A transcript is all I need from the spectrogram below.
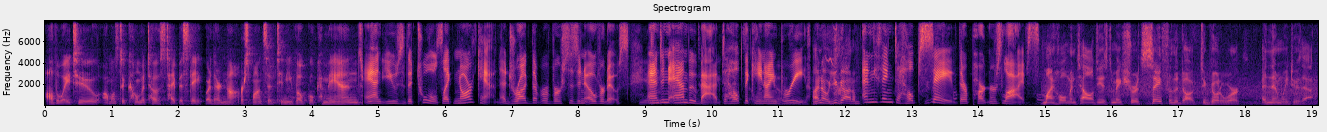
all the way to almost a comatose type of state where they're not responsive to any vocal commands. and use the tools like Narcan, a drug that reverses an overdose, and an ambu bag to help the canine breathe. I know, you got them. Anything to help save their partners' lives. My whole mentality is to make sure it's safe for the dog to go to work, and then we do that.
